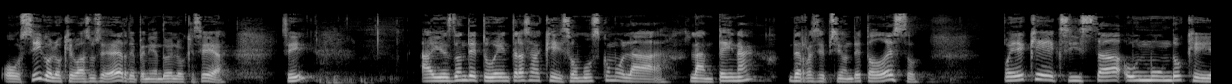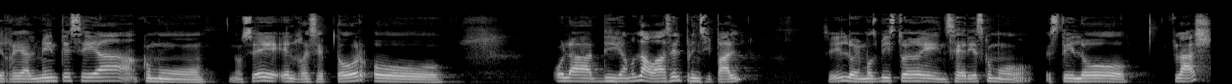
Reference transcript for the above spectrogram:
o sigo lo que va a suceder, dependiendo de lo que sea. ¿Sí? Ahí es donde tú entras a que somos como la, la antena de recepción de todo esto. Puede que exista un mundo que realmente sea como, no sé, el receptor o, o la, digamos, la base, el principal. Sí, lo hemos visto en series como estilo Flash.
